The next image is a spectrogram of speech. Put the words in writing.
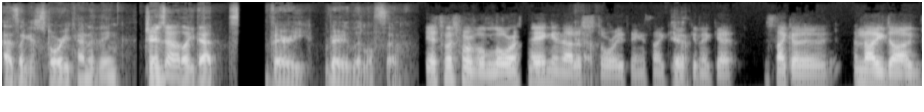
as like a story kind of thing. Turns out like that's very very little. So Yeah, it's much more of a lore thing and not Yeah. a story thing. It's like Yeah. you're gonna get. It's like a, a Naughty Dog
